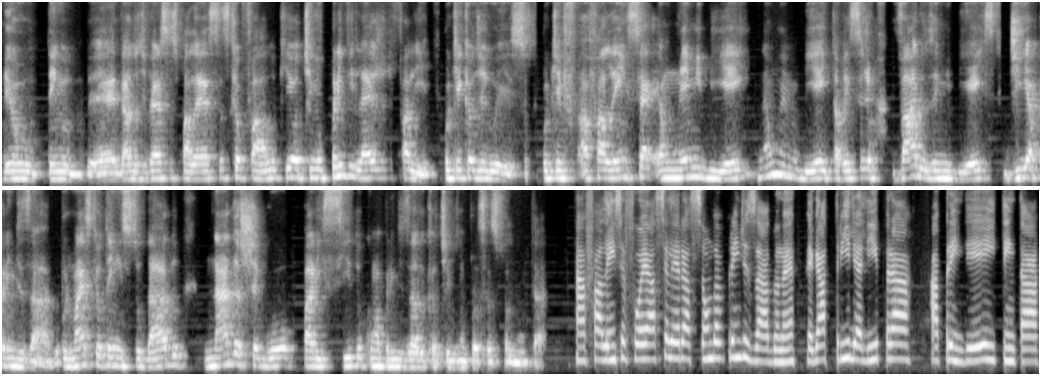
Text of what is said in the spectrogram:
Eu tenho é, dado diversas palestras que eu falo que eu tive o privilégio de falir. Por que, que eu digo isso? Porque a falência é um MBA, não um MBA, talvez sejam vários MBAs de aprendizado. Por mais que eu tenha estudado, nada chegou parecido com o aprendizado que eu tive no processo falimentar. A falência foi a aceleração do aprendizado, né? Pegar a trilha ali para aprender e tentar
